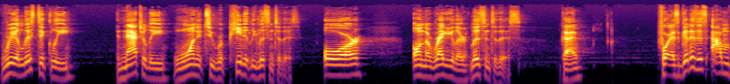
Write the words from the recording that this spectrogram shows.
realistically naturally wanted to repeatedly listen to this or on the regular listen to this. Okay? For as good as this album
